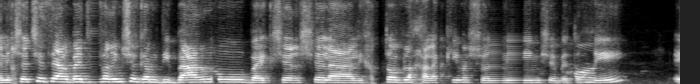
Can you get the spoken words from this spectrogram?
אני חושבת שזה הרבה דברים שגם דיברנו בהקשר של לכתוב לחלקים השונים שבתוכי. נכון. אה,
